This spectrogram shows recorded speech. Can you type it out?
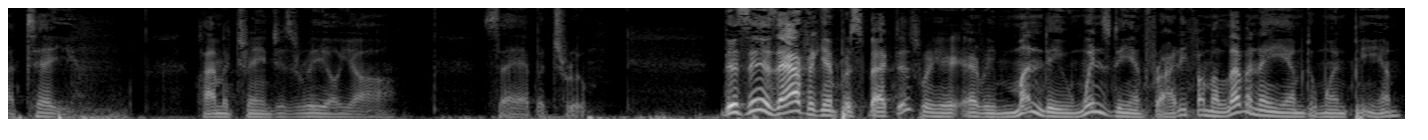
I tell you, climate change is real, y'all. Sad but true. This is Afrikan Perspectives. We're here every Monday, Wednesday, and Friday from 11 a.m. to 1 p.m.,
